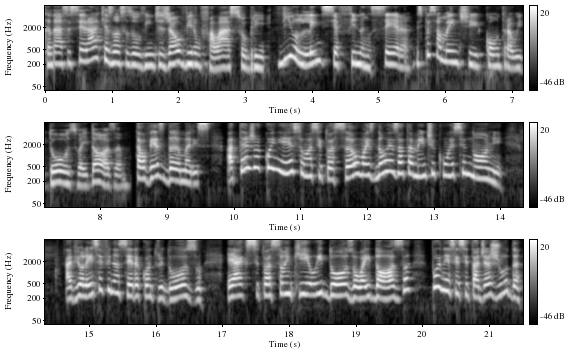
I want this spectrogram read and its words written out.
Candace, será que as nossas ouvintes já ouviram falar sobre violência financeira, especialmente contra o idoso, a idosa? Talvez, Damaris, até já conheçam a situação, mas não exatamente com esse nome. A violência financeira contra o idoso é a situação em que o idoso ou a idosa, por necessitar de ajuda,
